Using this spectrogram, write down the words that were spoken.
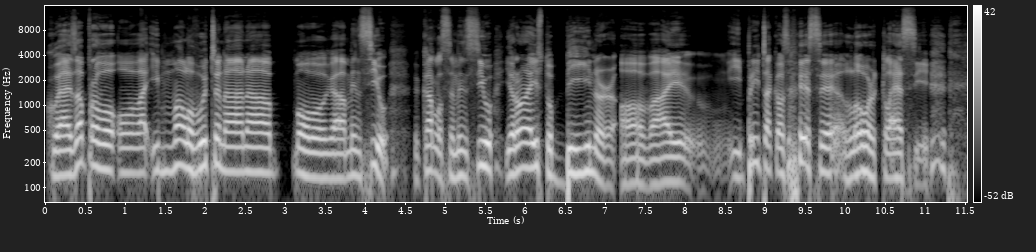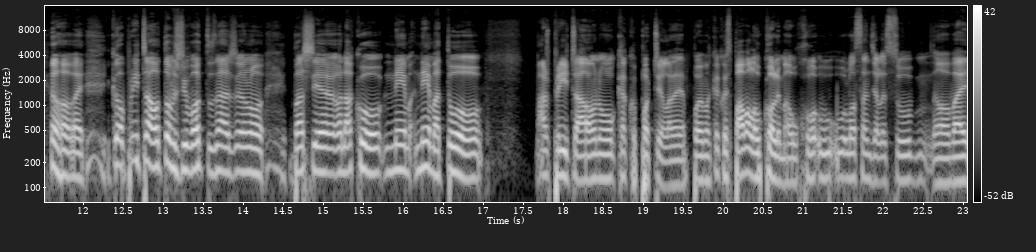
koja je zapravo ovaj, i malo vuče na, na ovoga Mensiju, Carlosa Mensiju, jer ona je isto beaner, ovaj, i priča kao zove se lower classy, ovaj, i kao priča o tom životu, znaš, ono, baš je onako, nema, nema to, baš priča ono kako je počela, ne pojma, kako je spavala u kolima u, u, u Los Angelesu, ovaj,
